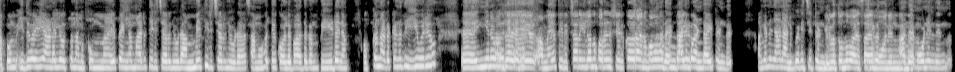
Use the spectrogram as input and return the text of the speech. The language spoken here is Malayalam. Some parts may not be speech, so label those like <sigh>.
അപ്പം ഇതുവഴിയാണല്ലോ ഇപ്പൊ നമുക്ക് ഉമ്മയെ പെങ്ങന്മാരെ തിരിച്ചറിഞ്ഞൂടെ അമ്മയെ തിരിച്ചറിഞ്ഞൂടെ സമൂഹത്തെ കൊലപാതകം പീഡനം ഒക്കെ നടക്കുന്നത് ഈ ഒരു ഇങ്ങനെയുള്ള അമ്മയെ തിരിച്ചറിയില്ല എന്ന് പറയുന്നത് ശരിക്കും ഒരു അനുഭവം ഉണ്ടായിട്ടുണ്ട്. അങ്ങനെ ഞാൻ അനുഭവിച്ചിട്ടുണ്ട്. ഇരുപത്തൊന്ന് വയസ്സായ മോനിൽ അതെ മോനിൽ നിന്ന്.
